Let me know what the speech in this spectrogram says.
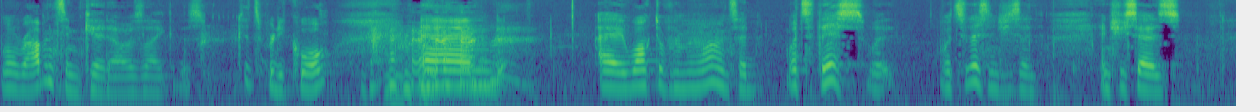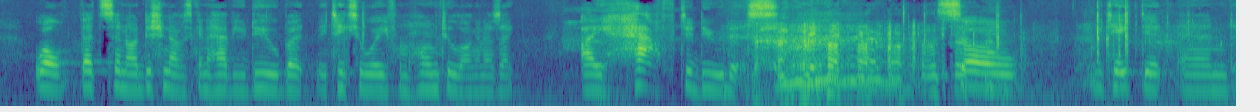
Will Robinson kid." I was like, "This kid's pretty cool," and I walked over to my mom and said, "What's this? What, what's this?" And she said, and she says, "Well, that's an audition I was going to have you do, but it takes you away from home too long." And I was like, "I have to do this." so we taped it, and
